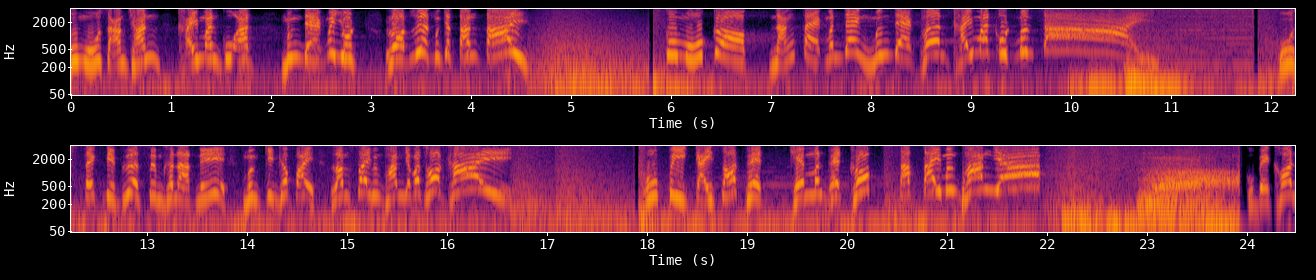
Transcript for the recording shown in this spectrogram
กูหมูสามชั้น ไขมันกูอัด มึงแดกไม่หยุด หลอดเลือดมึงจะตันตาย กูหมูกรอบ หนังแตกมันเด้ง มึงแดกเพลินไขมันอุดมึงตาย กูสเต็กดิบเลือดซึมขนาดนี้ มึงกินเข้าไปลำไส้มึงพังอย่ามาโทษใครกูปีกไก่ซอสเผ็ดเค็มมันเผ็ดครบ ตับไตมึงพังยับกูเบคอน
